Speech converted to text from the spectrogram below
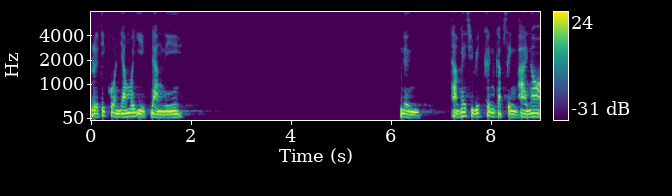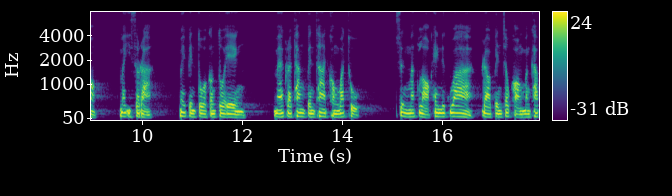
หรือที่ควรย้ำไว้อีกดังนี้หนึ่งทำให้ชีวิตขึ้นกับสิ่งภายนอก ไม่อิสระ ไม่เป็นตัวของตัวเอง แม้กระทั่งเป็นทาสของวัตถุ ซึ่งมักหลอกให้นึกว่าเราเป็นเจ้าของบังคับ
